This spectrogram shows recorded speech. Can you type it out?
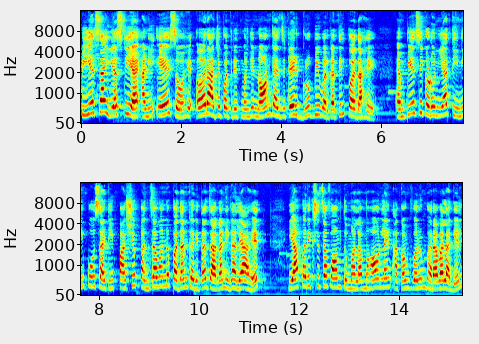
P S I S T I आणि ए एस ओ हे अराजपत्रित म्हणजे नॉन गॅझेटेड ग्रुप बी वर्गातील पद आहे. एम पी एस सीकडून या तिन्ही पोस्टसाठी पाचशे पंचावन्न पदांकरिता जागा निघाल्या आहेत. या परीक्षेचा फॉर्म तुम्हाला महाऑनलाईन अकाउंटवरून भरावा लागेल.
